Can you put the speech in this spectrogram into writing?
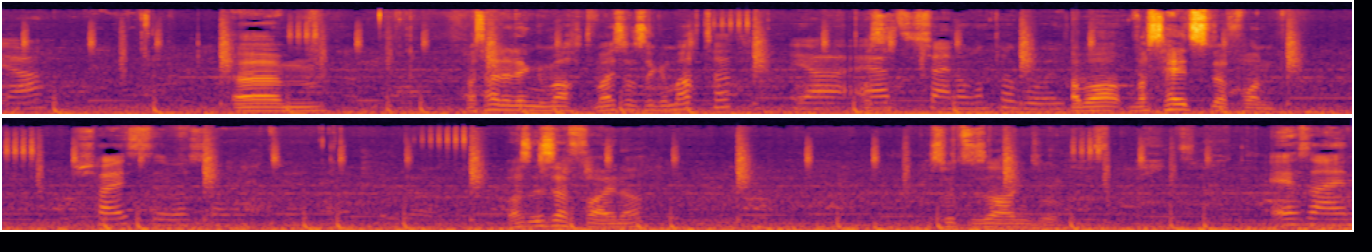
Ja, Ähm, was hat er denn gemacht? Weißt du, was er gemacht hat? ja, er hat sich eine runtergeholt. Aber was hältst du davon? Scheiße, was er macht. Was ist er für einer? Was würdest du sagen so? Er ist ein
